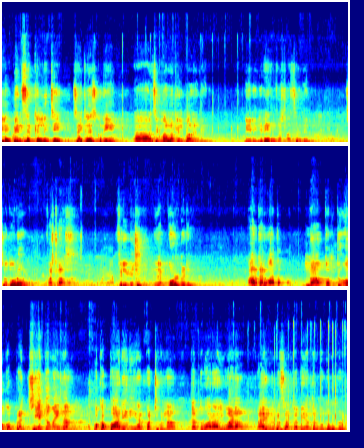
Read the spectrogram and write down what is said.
ఇది పెన్ సర్కిల్ నుంచి సైకిల్ వేసుకుని సినిమాల్లోకి వెళ్ళిపోవాలండి నేను. నేను ఇంజనీరింగ్ ఫస్ట్ క్లాస్ చదివాను. చదువులో first class. Film gold medal. ఆ తర్వాత నాకంటూ ఒక ప్రత్యేకమైన ఒక బాణీని ఏర్పరచుకున్న తద్వారా ఇవాళ రాజేంద్ర ప్రసాద్గా మీ అందరి ముందు ఉన్నాను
